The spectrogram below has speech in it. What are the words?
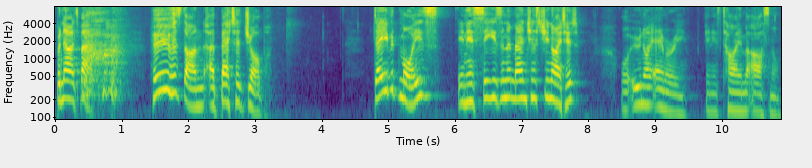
but now it's back. Who has done a better job? David Moyes in his season at Manchester United, or Unai Emery in his time at Arsenal?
